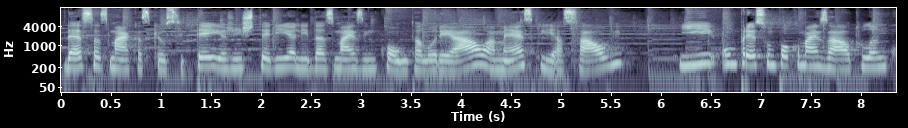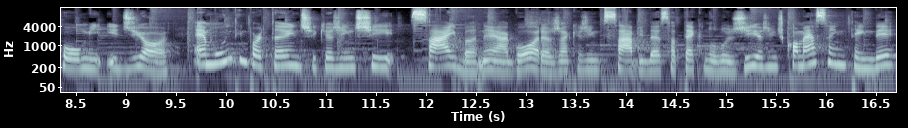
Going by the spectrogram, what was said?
dessas marcas que eu citei, a gente teria ali das mais em conta a L'Oréal, a Mescle e a Salve, e um preço um pouco mais alto, Lancome e Dior. É muito importante que a gente saiba, né, agora, já que a gente sabe dessa tecnologia, a gente começa a entender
